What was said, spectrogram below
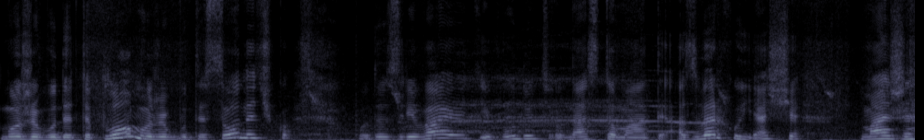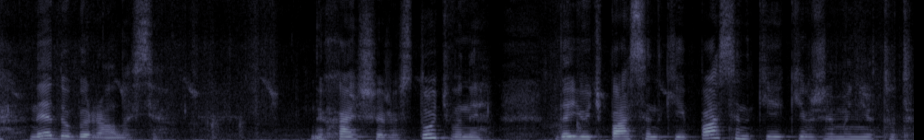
Може буде тепло, може буде сонечко. Подозрівають і будуть у нас томати. А зверху я ще майже не добиралася. Нехай ще ростуть, вони дають пасинки і пасинки, які вже мені тут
